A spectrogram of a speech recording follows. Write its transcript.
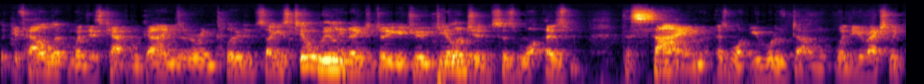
that you've held it, whether there's capital gains that are included. So you still really need to do your due diligence as what as the same as what you would have done whether you're actually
